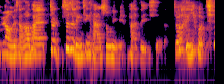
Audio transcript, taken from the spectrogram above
就让我想到他，就这是林青霞书里面他自己写的。就很有趣，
